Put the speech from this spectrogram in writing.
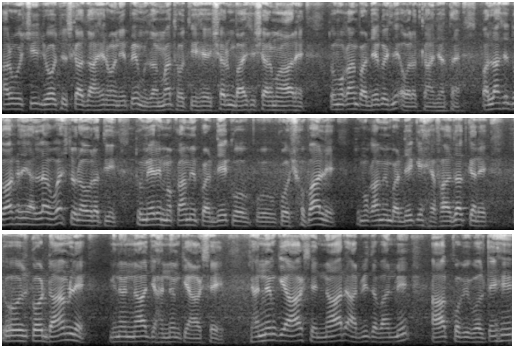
ہر وہ چیز جو جس کا ظاہر ہونے پہ مذمت ہوتی ہے، شرم باعث شرم آر ہے، تو مقام پردے کو اس لیے عورت کہا جاتا ہے۔ تو اللہ سے دعا کرے اللہ وسط عورتی تو میرے مقام پردے کو کو چھپا لے، تو مقام پردے کی حفاظت کرے، تو اس کو ڈام لے، من النار جہنم کی آگ سے۔ جہنم کی آگ سے نار، عربی زبان میں آگ کو بھی بولتے ہیں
